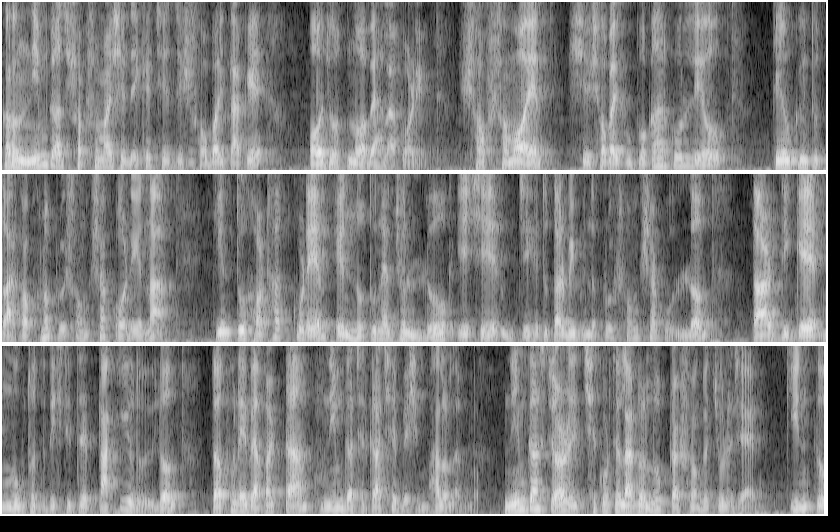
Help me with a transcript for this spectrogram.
কারণ নিম গাছ সবসময় সে দেখেছে যে সবাই তাকে অযত্ন অবহেলা করে। সব সময় সে সবাইকে উপকার করলেও কেউ কিন্তু তার কখনো প্রশংসা করে না। কিন্তু হঠাৎ করে এই নতুন একজন লোক এসে যেহেতু তার বিভিন্ন প্রশংসা করল, তার দিকে মুগ্ধ দৃষ্টিতে তাকিয়ে রইল, তখন এই ব্যাপারটা নিম গাছের কাছে বেশ ভালো লাগল। নিম গাছটার ইচ্ছে করতে লাগল লোকটার সঙ্গে চলে যায়, কিন্তু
